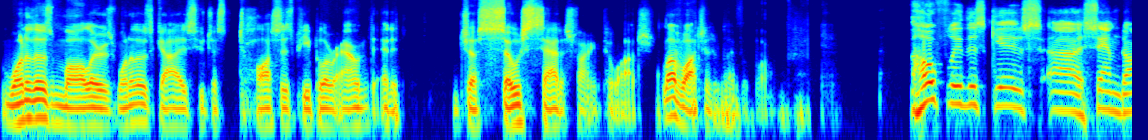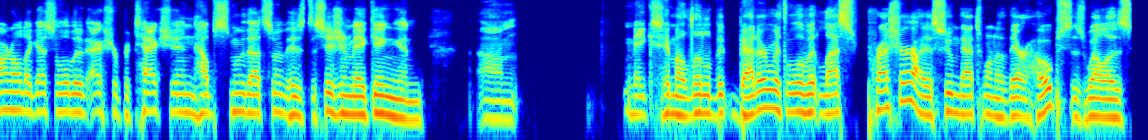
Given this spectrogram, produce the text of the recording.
one of those maulers, one of those guys who just tosses people around, and it's just so satisfying to watch. Love watching him play football. Hopefully, this gives uh, Sam Darnold, I guess, a little bit of extra protection, helps smooth out some of his decision making, and um, makes him a little bit better with a little bit less pressure. I assume that's one of their hopes, as well as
